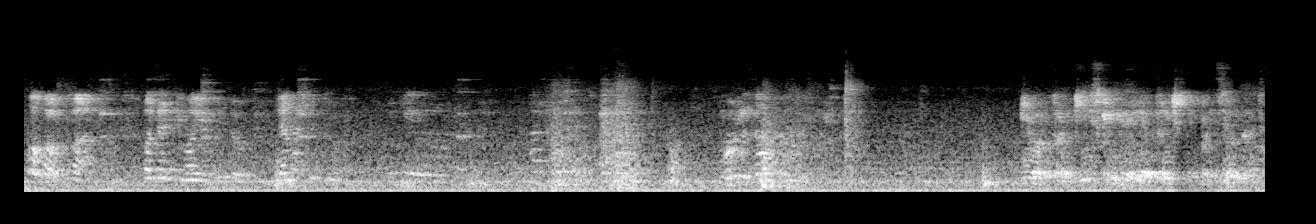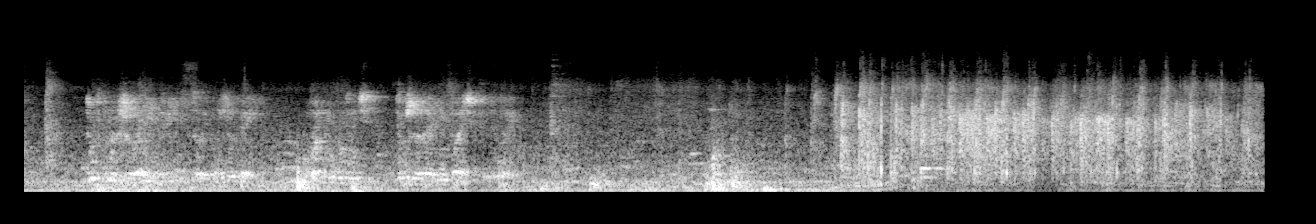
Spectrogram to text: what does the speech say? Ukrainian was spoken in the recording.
О, клас. Вот этим моим трудом. Я наш друг. Может, завтра Иван Франкийский – это отличный пансионат. Тут проживает 30 сотен людей. Вам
